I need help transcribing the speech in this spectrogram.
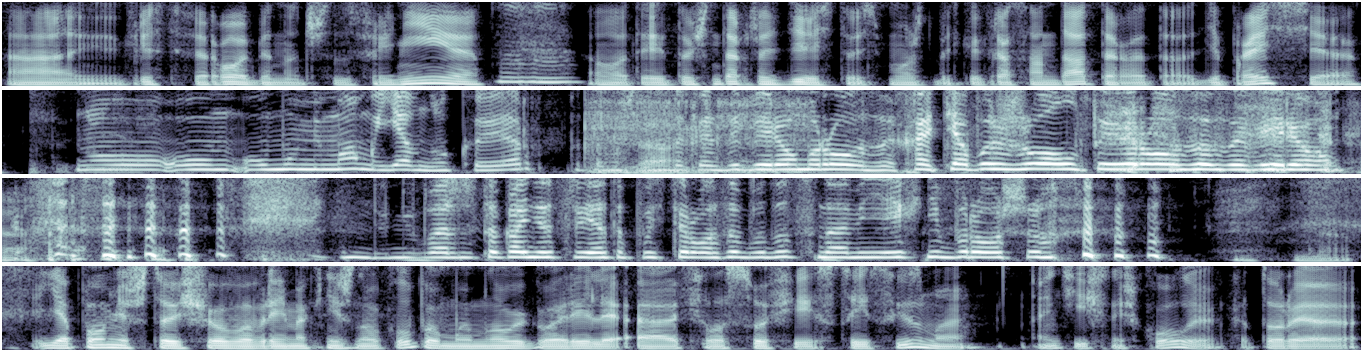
а Кристофер Робин — это шизофрения, Мгм. вот, и точно так же здесь, то есть, может быть, как раз андатор — это депрессия. Ну, у, у Муми мамы явно УКР, потому что она Да. такая, заберем розы, хотя бы желтые розы заберем. Не важно, что конец света, пусть розы будут с нами, я их не брошу. Я помню, что еще во время книжного клуба мы много говорили о философии стоицизма, античной школы, которая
